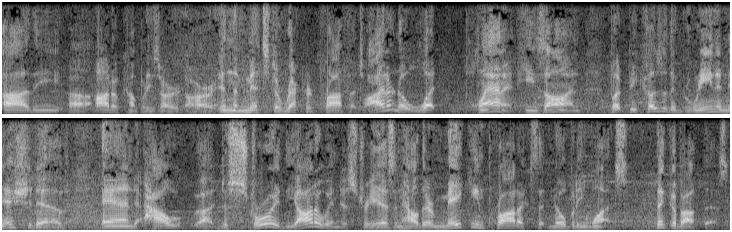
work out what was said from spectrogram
uh, the uh, auto companies are, are in the midst of record profits. I don't know what planet he's on, but because of the green initiative and how uh, destroyed the auto industry is and how they're making products that nobody wants. Think about this.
